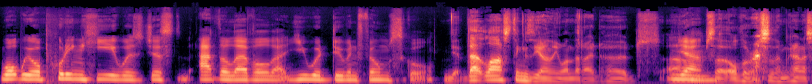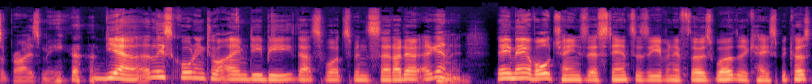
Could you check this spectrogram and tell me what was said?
what we were putting here was just at the level that you would do in film school. Yeah, that last thing is the only one that I'd heard. Um, Yeah. So all the rest of them kind of surprised me. yeah, at least according to IMDb, that's what's been said. I don't. Again, Mhm. they may have all changed their stances, even if those were the case, because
